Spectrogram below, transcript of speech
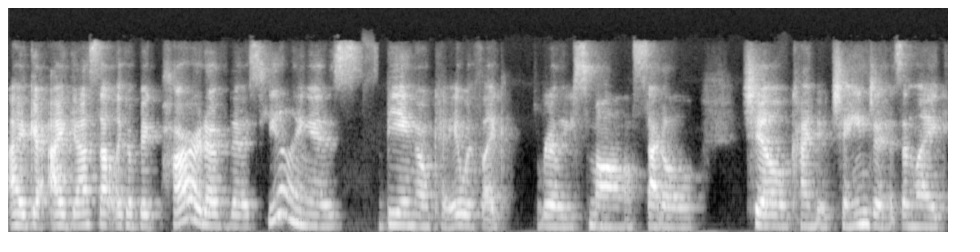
I, I guess that like a big part of this healing is being okay with like really small, subtle, chill kind of changes. And like,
